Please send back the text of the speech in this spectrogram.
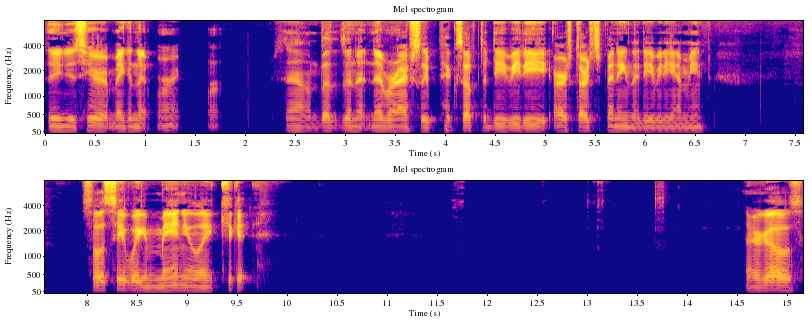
So you just hear it making that sound, but then it never actually picks up the DVD or starts spinning the DVD, I mean. So let's see if we can manually kick it. There it goes.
